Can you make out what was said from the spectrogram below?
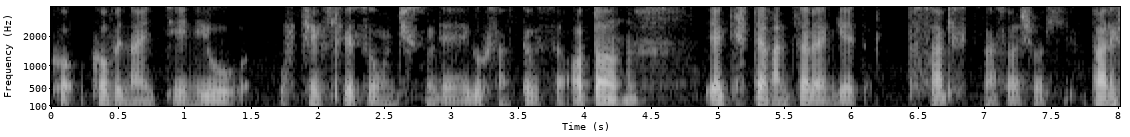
COVID-19 юу өвчин эхлэхээс өмнө ч гэсэндээ айгүйх сонсдог гэсэн. Одоо яг гэртээ ганцаараа ингээд тусгаарлагдсанаас хойш бол баг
